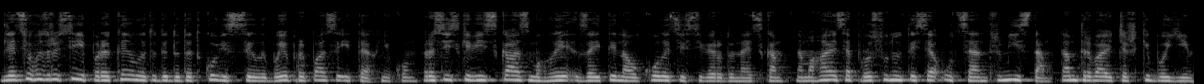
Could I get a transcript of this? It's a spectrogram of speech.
Для цього з Росії перекинули туди додаткові сили, боєприпаси і техніку. Російські війська змогли зайти на околиці Сєвєродонецька, намагаються просунутися у центр міста. Там тривають тяжкі бої.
